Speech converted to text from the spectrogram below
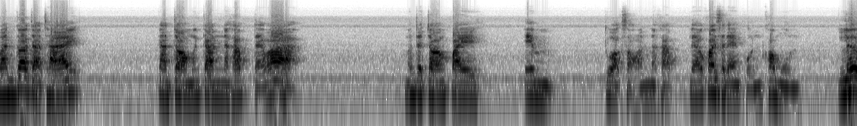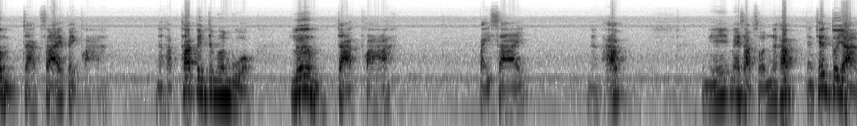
มันก็จะใช้การจองเหมือนกันนะครับ แต่ว่า มันจะจองไป m ตัวอักษรนะครับ แล้วค่อยแสดงผลข้อมูล เริ่มจากซ้ายไปขวานะครับ ถ้าเป็นจำนวนบวก เริ่มจากขวา ไปซ้ายนะครับตรงนี้ไม่สับสนนะครับ อย่างเช่นตัวอย่าง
